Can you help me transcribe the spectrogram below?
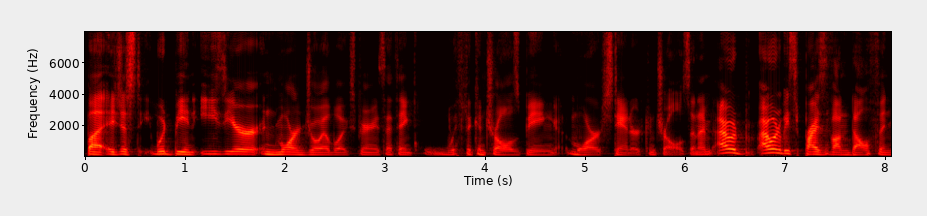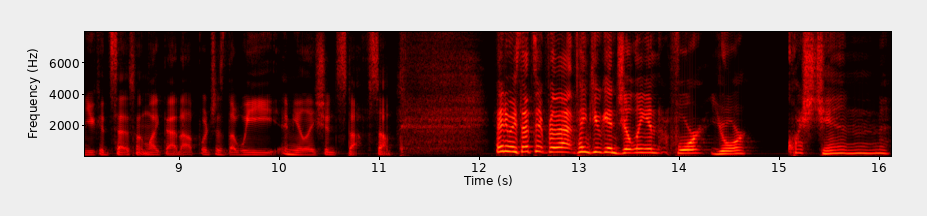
But it just would be an easier and more enjoyable experience, I think, with the controls being more standard controls. And I'm, I would I wouldn't be surprised if on Dolphin you could set something like that up, which is the Wii emulation stuff. So. Anyways, that's it for that. Thank you again, Jillian, for your question.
